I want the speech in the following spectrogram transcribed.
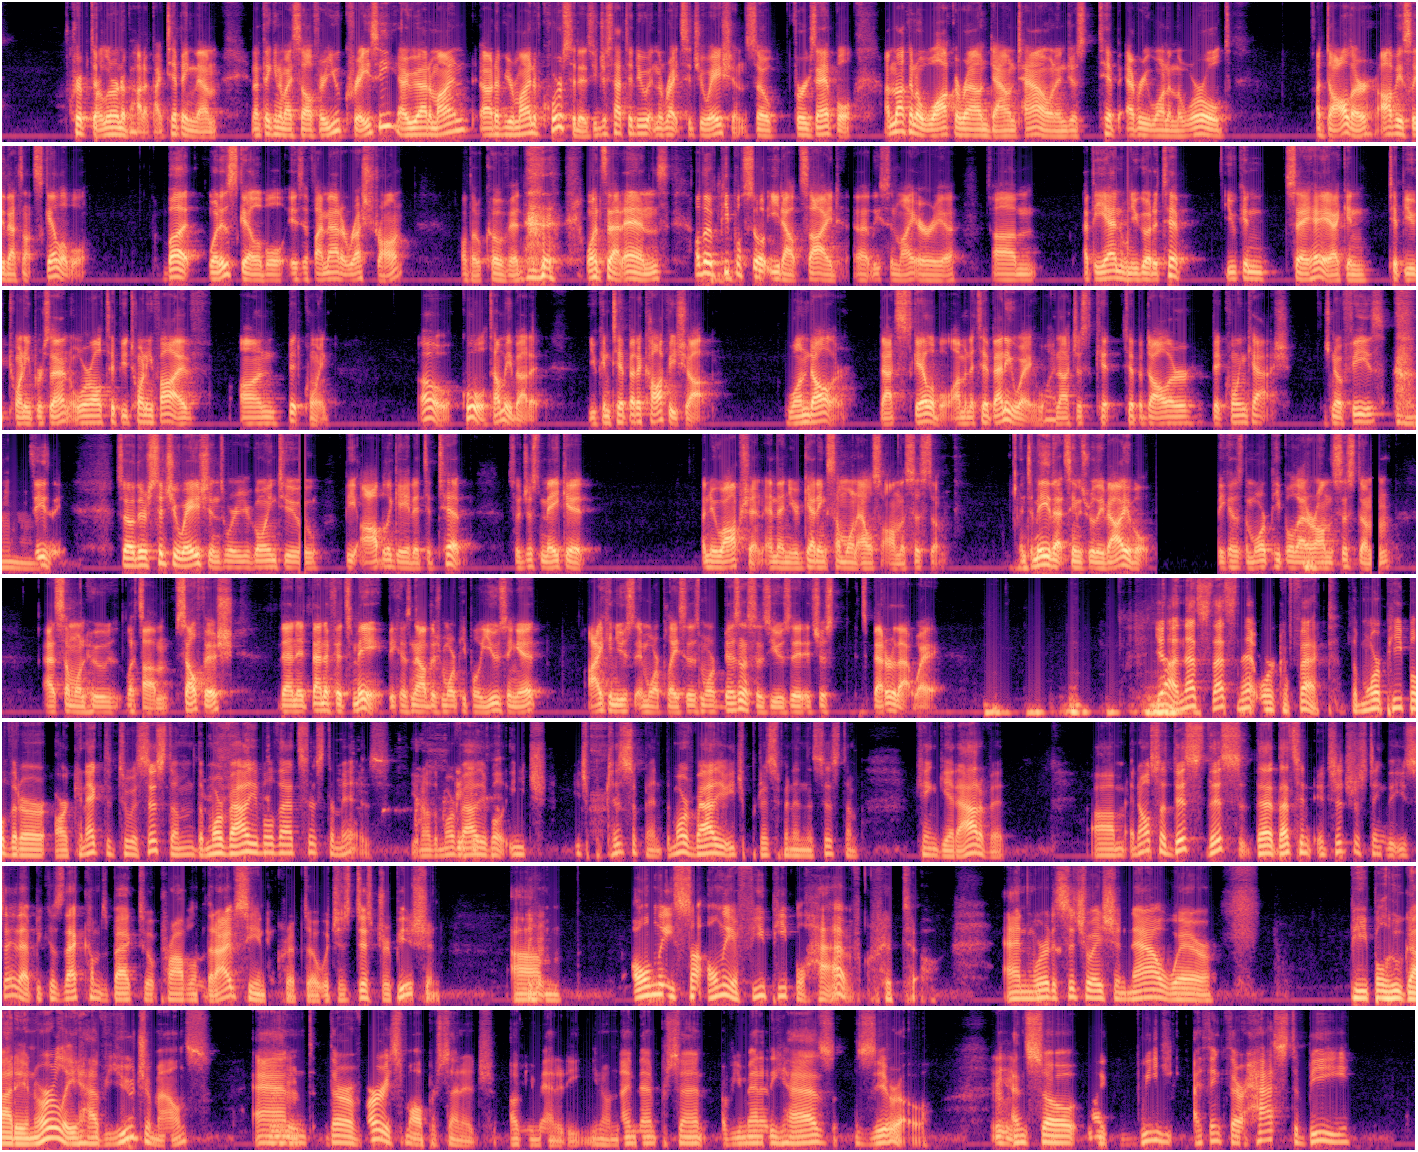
crypto or learn about it by tipping them. And I'm thinking to myself, are you crazy? Are you out of mind? Out of your mind? Of course it is. You just have to do it in the right situation. So, for example, I'm not going to walk around downtown and just tip everyone in the world a dollar, obviously that's not scalable. But what is scalable is if I'm at a restaurant, although COVID, once that ends, although people still eat outside, at least in my area, um, at the end when you go to tip, you can say, "Hey, I can tip you 20% or I'll tip you 25 on Bitcoin." Oh, cool. Tell me about it. You can tip at a coffee shop. $1. That's scalable. I'm going to tip anyway. Why not just tip a dollar Bitcoin cash? There's no fees. Mm. it's easy. So there's situations where you're going to be obligated to tip. So just make it a new option and then you're getting someone else on the system. And to me, that seems really valuable because the more people that are on the system as someone who let's um, selfish, then it benefits me because now there's more people using it. I can use it in more places, more businesses use it. It's just, it's better that way. Yeah, and that's that's network effect. The more people that are are connected to a system, the more valuable that system is. You know, the more valuable each each participant, the more value each participant in the system can get out of it. Um, and also this this that that's in, it's interesting that you say that because that comes back to a problem that I've seen in crypto, which is distribution. Mm-hmm. Um, mm-hmm. Only some, only a few people have crypto, and we're at a situation now where people who got in early have huge amounts. And mm-hmm. they're a very small percentage of humanity you know 99% of humanity has 0 mm-hmm. and so like we i think there has to be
